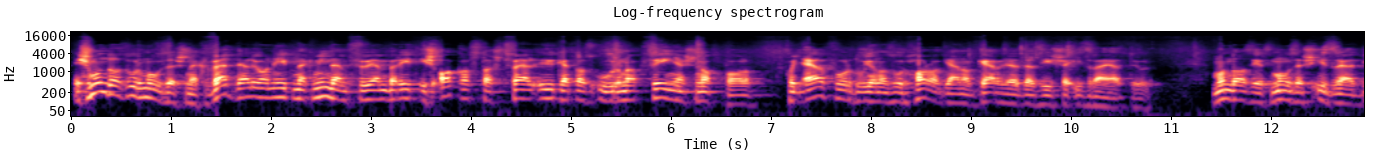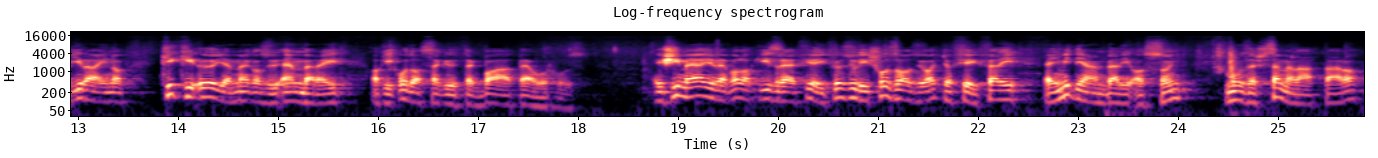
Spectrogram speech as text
És mondta az Úr Mózesnek, vedd elő a népnek minden főemberét, és akasztast fel őket az Úrnak fényes nappal, hogy elforduljon az Úr haragjának gerjedezése Izraeltől. Mondd azért Mózes Izrael bíráinak, kiki ölje meg az ő embereit, akik odaszegődtek Baál Peorhoz. És ime eljöve valaki Izrael fiai közül, és hozza az ő atya fiai felé egy Midian beli asszonyt, Mózes szeme láttára,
